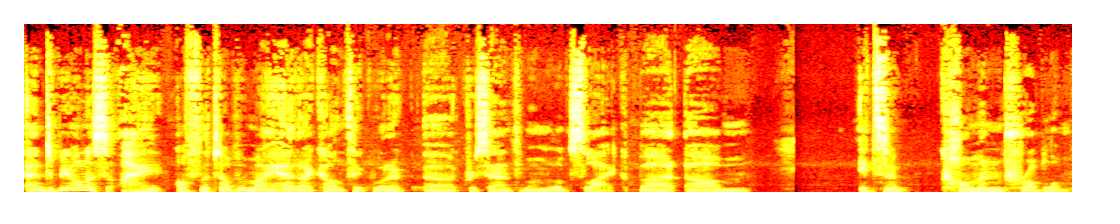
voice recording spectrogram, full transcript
and to be honest, I off the top of my head, I can't think what a uh, chrysanthemum looks like, but um, it's a common problem.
